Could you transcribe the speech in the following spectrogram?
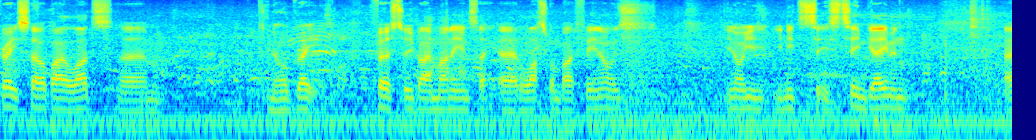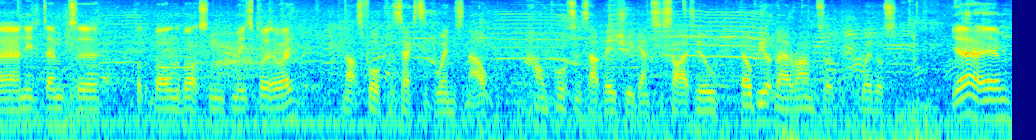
great sell by the lads. Um, you know, great first two by Manny and uh, the last one by Fino. Is you know you, you need to it's a team game and uh, I needed them to put the ball in the box and me to put it away. And that's four consecutive wins now. How important is that victory against the side who they'll be up there around so with us? Yeah, um,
